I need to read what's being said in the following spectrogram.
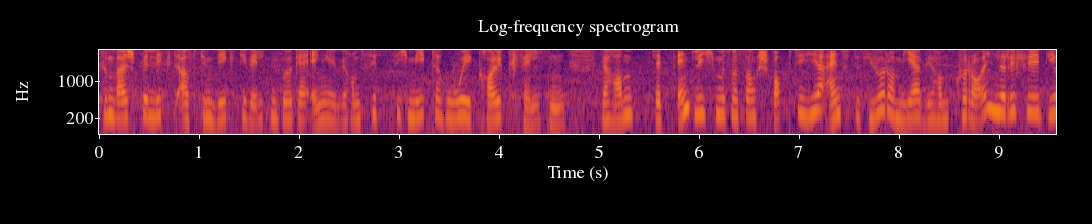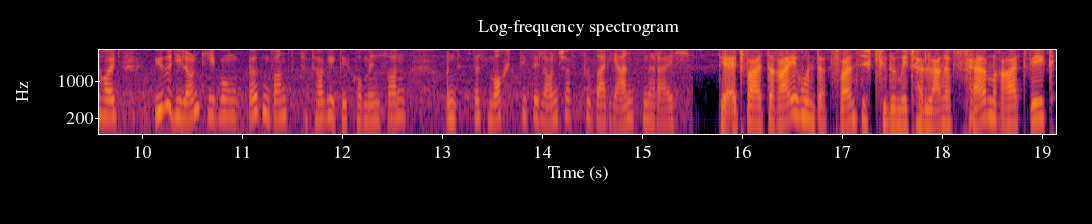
Zum Beispiel liegt auf dem Weg die Weltenburger Enge. Wir haben 70 Meter hohe Kalkfelsen. Wir haben letztendlich, muss man sagen, schwappte hier einst das Jurameer. Wir haben Korallenriffe, die halt über die Landhebung irgendwann zutage gekommen sind. Und das macht diese Landschaft so variantenreich. Der etwa 320 Kilometer lange Fernradweg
